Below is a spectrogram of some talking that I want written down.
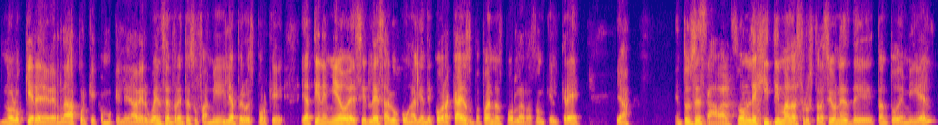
no lo quiere de verdad, porque como que le da vergüenza enfrente de su familia, pero es porque ella tiene miedo de decirles algo con alguien de Cobra Kai a su papá, no es por la razón que él cree, ¿ya? Entonces, son legítimas las frustraciones de tanto de Miguel,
